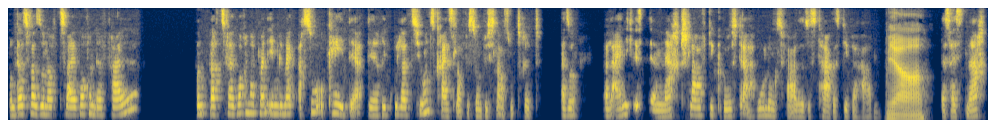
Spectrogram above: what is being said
Und das war so nach zwei Wochen der Fall. Und nach zwei Wochen hat man eben gemerkt, ach so, okay, der, der Regulationskreislauf ist so ein bisschen aus dem Tritt. Also, weil eigentlich ist der Nachtschlaf die größte Erholungsphase des Tages, die wir haben. Ja. Das heißt, Nacht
